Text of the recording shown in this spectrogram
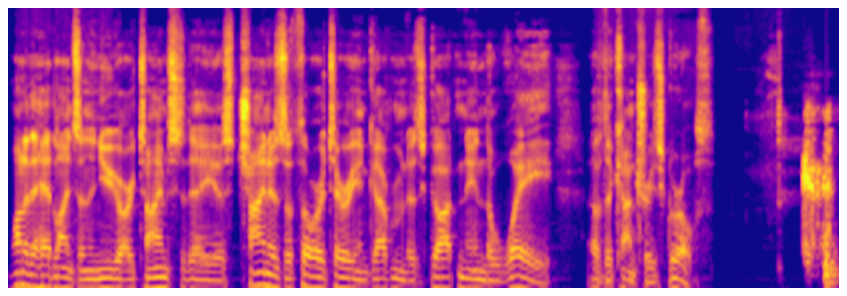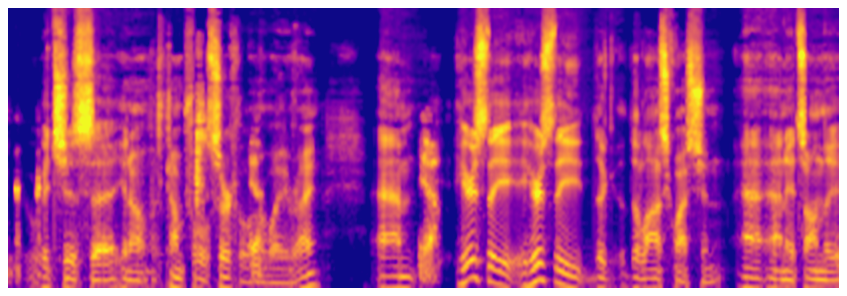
One of the headlines in the New York Times today is China's authoritarian government has gotten in the way of the country's growth. Which is uh, you know come full circle yeah. in a way, right? Um, yeah. Here's the here's the the, the last question, uh, and it's on the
